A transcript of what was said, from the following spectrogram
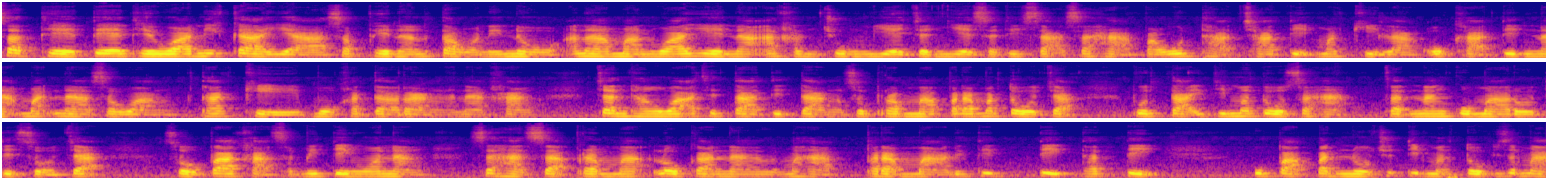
สัทเทเตเทวานิกายาสัพเพนันตวานิโน อนามันวะเยนะอคันชุงเยจันเยสติสาสหาปวุฒาชาติมัคคีลังโอขาตินนะมะนาสวัง ทักเขโมคตารังอนาคัง จันทังวะอสิตาติตัง สุพรมาปรมโตจะปุตตะอิติมโตสหสันนังกุมารโรติโสจะโสปาขาสมิติงวนัง สหัสสะพรมะโลกานังมหาพรมาลิติติทัตติ อุปาปันโนชุติมันโตพิสมา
